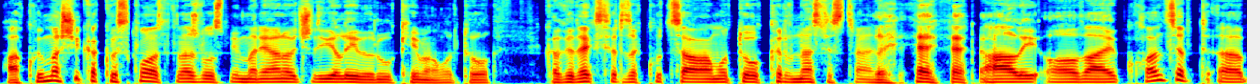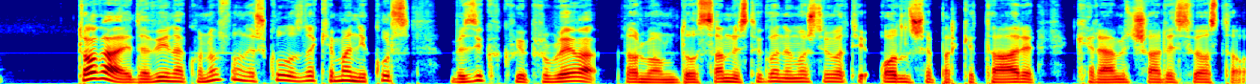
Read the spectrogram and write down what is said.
ako imaš ikakve sklonosti, nažalost mi Marijanović dvije live ruke imamo to, kako dekser zakucavamo to krv na sve strane. Ali ovaj koncept a, toga je da vi nakon osnovne škole uz neke manji kurs, bez ikakvih problema, normalno do 18. godine možete imati odlične parketare, keramičare i sve ostalo.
